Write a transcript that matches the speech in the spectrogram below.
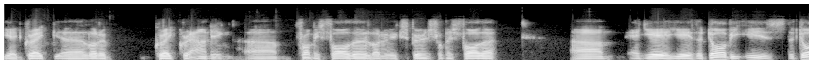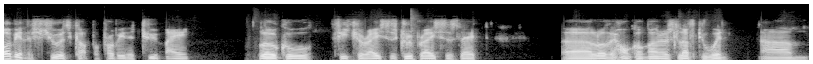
he had great uh, a lot of great grounding um, from his father, a lot of experience from his father. Um, and yeah, yeah, the Derby is the Derby and the Stewards Cup are probably the two main local feature races, group races that uh, a lot of the Hong Kong owners love to win. Um,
